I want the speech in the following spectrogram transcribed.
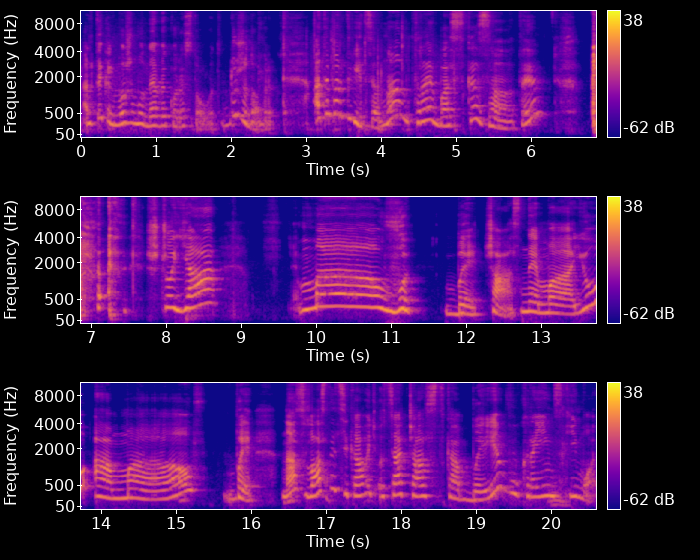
артикль можемо не використовувати. Дуже добре. А тепер дивіться, нам треба сказати, що я мав би час. Не маю, а мав би. Нас, власне, цікавить оця частка би в українській мові.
